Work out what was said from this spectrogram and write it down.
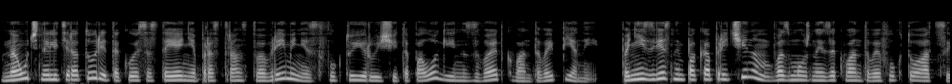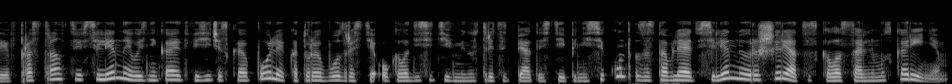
В научной литературе такое состояние пространства-времени с флуктуирующей топологией называют квантовой пеной. По неизвестным пока причинам, возможно из-за квантовой флуктуации, в пространстве Вселенной возникает физическое поле, которое в возрасте около 10 в минус 35 степени секунд заставляет Вселенную расширяться с колоссальным ускорением.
